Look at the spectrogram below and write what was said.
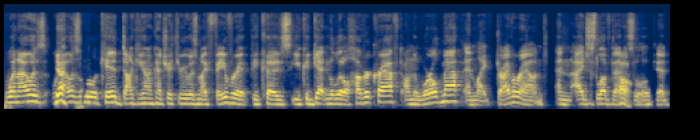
When I was when Yeah. I was a little kid, Donkey Kong Country 3 was my favorite because you could get in a little hovercraft on the world map and like drive around. And I just loved that Oh. as a little kid.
